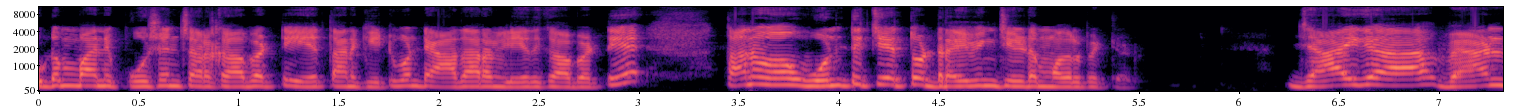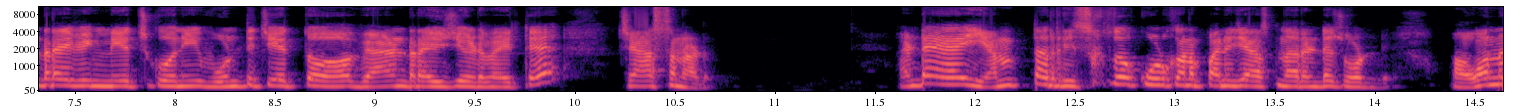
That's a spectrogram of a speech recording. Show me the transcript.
కుటుంబాన్ని పోషించారు కాబట్టి తనకి ఎటువంటి ఆధారం లేదు కాబట్టి తను ఒంటి చేత్తో డ్రైవింగ్ చేయడం మొదలుపెట్టాడు. జాయిగా వ్యాన్ డ్రైవింగ్ నేర్చుకొని ఒంటి చేత్తో వ్యాన్ డ్రైవ్ చేయడం అయితే చేస్తున్నాడు. అంటే ఎంత రిస్క్తో కూడుకున్న పని చేస్తున్నారంటే చూడండి. పవన్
